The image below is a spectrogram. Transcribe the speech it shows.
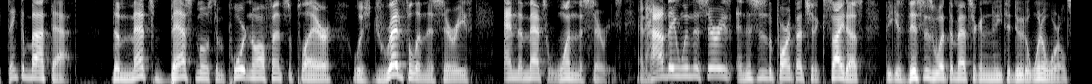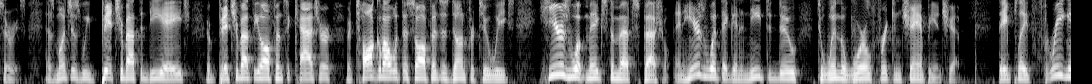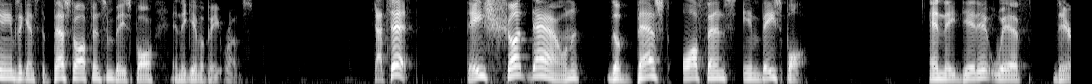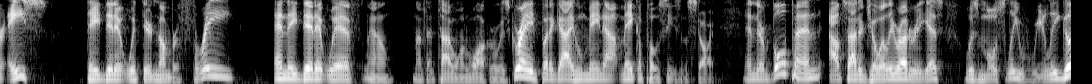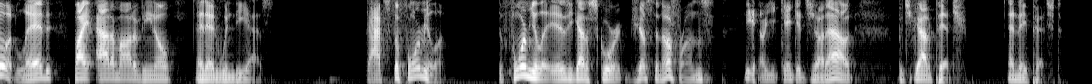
But think about that. The Mets' best, most important offensive player was dreadful in this series, and the Mets won the series. And how they win the series, and this is the part that should excite us because this is what the Mets are going to need to do to win a World Series. As much as we bitch about the DH or bitch about the offensive catcher or talk about what this offense has done for two weeks, here's what makes the Mets special. And here's what they're going to need to do to win the World freaking Championship. They played three games against the best offense in baseball, and they gave up eight runs. That's it. They shut down the best offense in baseball. And they did it with their ace, they did it with their number three, and they did it with, well, not that Taijuan Walker was great, but a guy who may not make a postseason start. And their bullpen, outside of Joely Rodriguez, was mostly really good, led by Adam Ottavino and Edwin Diaz. That's the formula. The formula is you got to score just enough runs. You know, you can't get shut out, but you got to pitch. And they pitched.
